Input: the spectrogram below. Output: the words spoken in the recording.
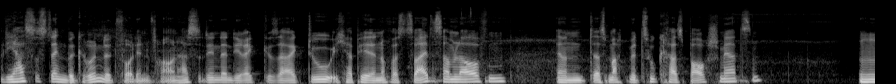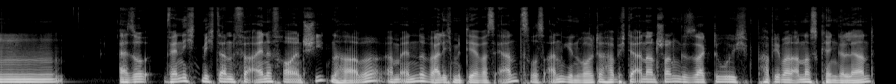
wie hast du es denn begründet vor den Frauen? Hast du denen dann direkt gesagt, du, ich habe hier noch was Zweites am Laufen und das macht mir zu krass Bauchschmerzen? Mm, Also, wenn ich mich dann für eine Frau entschieden habe am Ende, weil ich mit der was Ernsteres angehen wollte, habe ich der anderen schon gesagt, du, ich habe jemand anders kennengelernt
